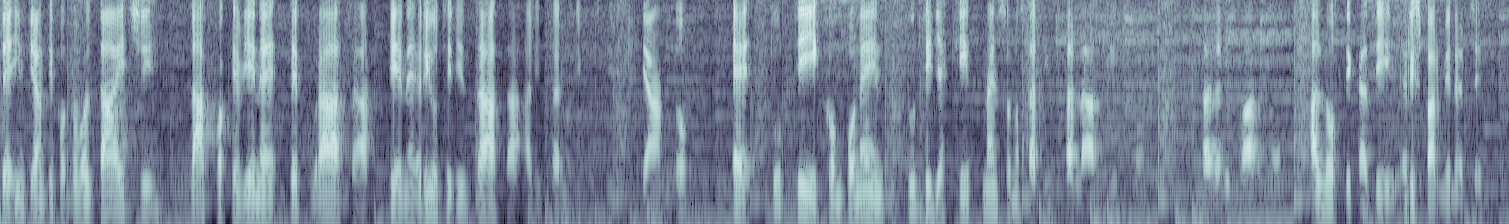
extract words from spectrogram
impianti fotovoltaici, l'acqua che viene depurata viene riutilizzata all'interno di questo impianto e tutti i componenti, tutti gli equipment sono stati installati con speciale riguardo all'ottica di risparmio energetico.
